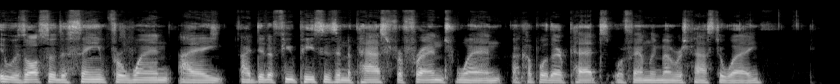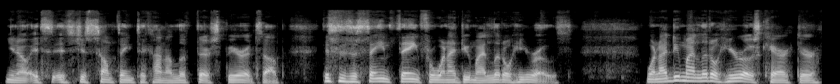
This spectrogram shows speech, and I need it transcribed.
it was also the same for when I I did a few pieces in the past for friends when a couple of their pets or family members passed away. You know, it's it's just something to kind of lift their spirits up. This is the same thing for when I do my little heroes. When I do my little heroes character,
